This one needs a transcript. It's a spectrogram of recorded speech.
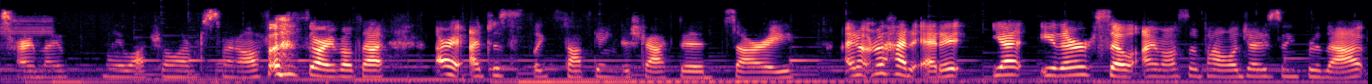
sorry, my my watch alarm just went off. sorry about that. Alright, I just like stopped getting distracted. Sorry. I don't know how to edit yet either, so I'm also apologizing for that.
